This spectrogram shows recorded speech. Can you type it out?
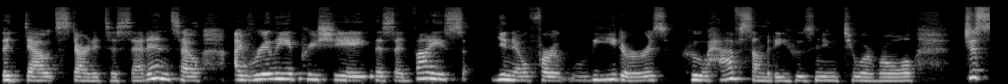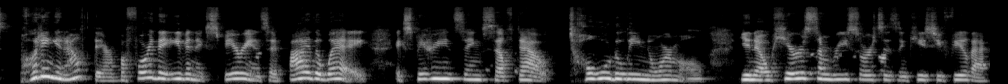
the doubts started to set in. So I really appreciate this advice, you know, for leaders who have somebody who's new to a role just putting it out there before they even experience it. By the way, experiencing self doubt, totally normal. You know, here are some resources in case you feel that.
